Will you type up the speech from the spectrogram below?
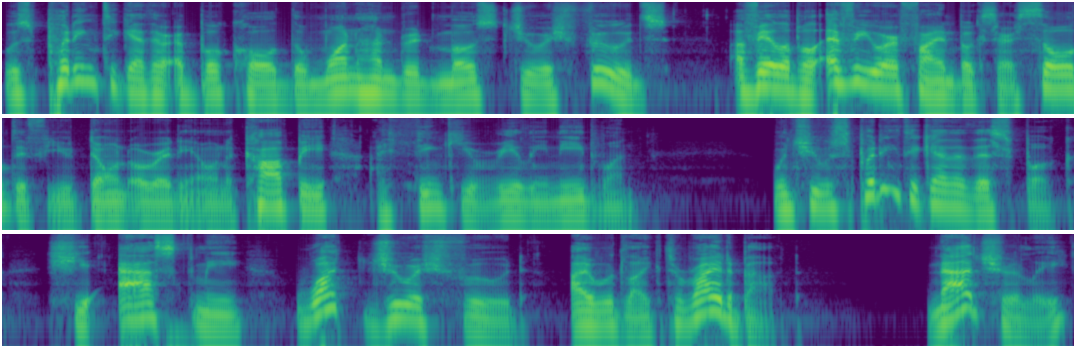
was putting together a book called The 100 Most Jewish Foods, available everywhere fine books are sold, if you don't already own a copy, I think you really need one. When she was putting together this book, she asked me what Jewish food I would like to write about. Naturally,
